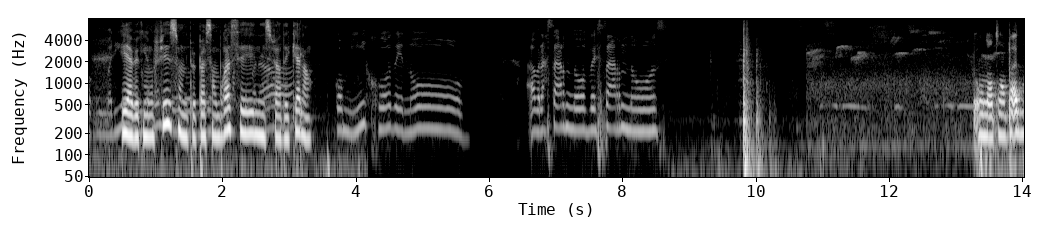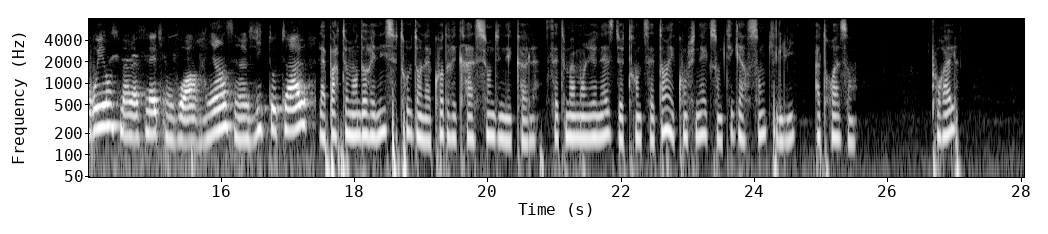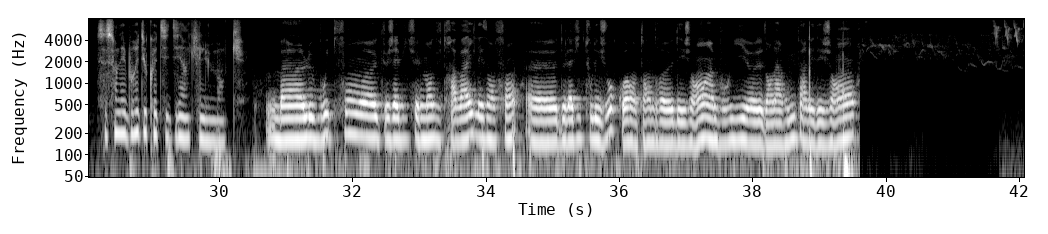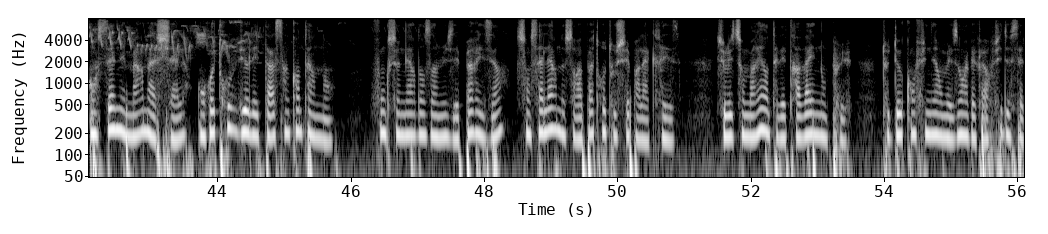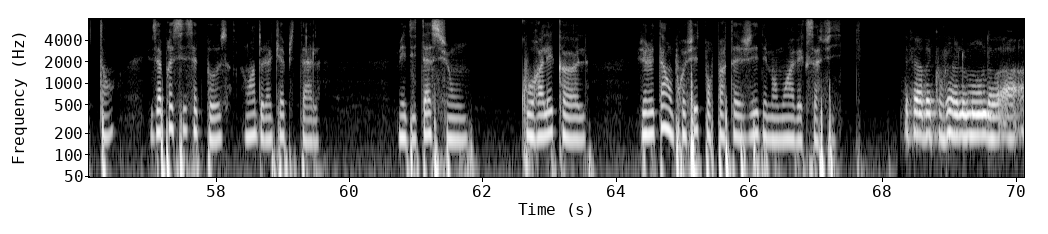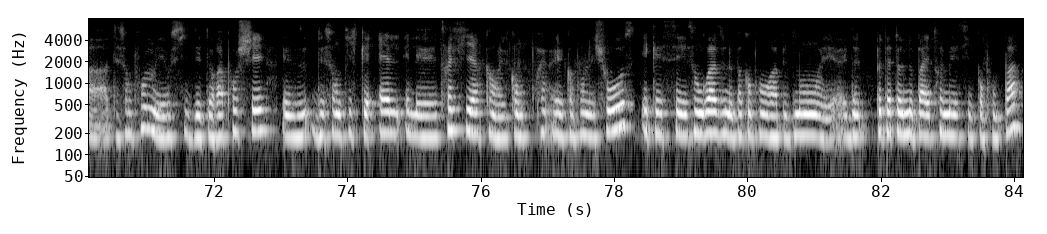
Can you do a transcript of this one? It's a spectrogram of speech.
Et avec mon fils, on ne peut pas s'embrasser ni se faire des câlins. On n'entend pas de bruit, on se met à la fenêtre, on voit rien, c'est un vide total. L'appartement d'Aurélie se trouve dans la cour de récréation d'une école. Cette maman lyonnaise de 37 ans est confinée avec son petit garçon qui, lui, a 3 ans. Pour elle, ce sont les bruits du quotidien qui lui manquent. Ben, le bruit de fond euh, que j'ai habituellement du travail, les enfants, euh, de la vie de tous les jours, quoi, entendre euh, des gens, un bruit dans la rue, parler des gens. En Seine-et-Marne, à Chelles, on retrouve Violetta, 51 ans. Fonctionnaire dans un musée parisien, son salaire ne sera pas trop touché par la crise. Celui de son mari en télétravail non plus. Tous deux confinés en maison avec leur fille de 7 ans, ils apprécient cette pause, loin de la capitale. Méditation, cours à l'école. Violetta en profite pour partager des moments avec sa fille. de faire découvrir le monde à, tes enfants, mais aussi de te rapprocher et de, sentir qu'elle, elle est très fière quand elle comprend, les choses et que ses angoisses de ne pas comprendre rapidement et, et peut-être ne pas être aimée s'il ne comprend pas.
